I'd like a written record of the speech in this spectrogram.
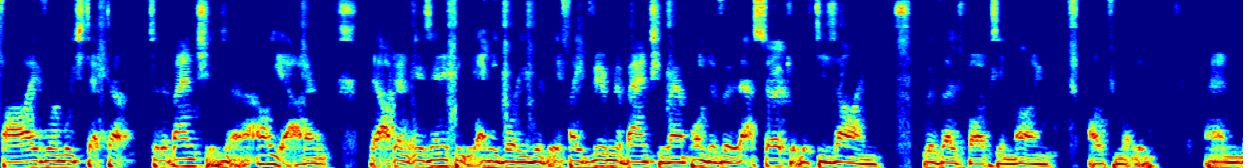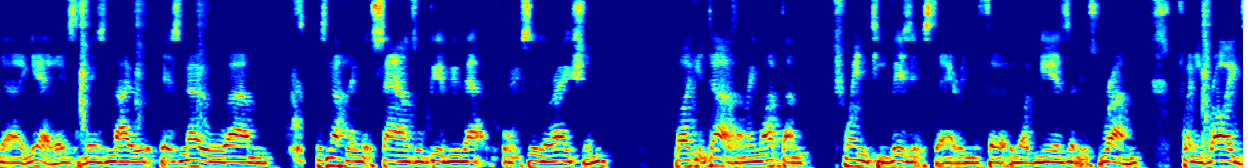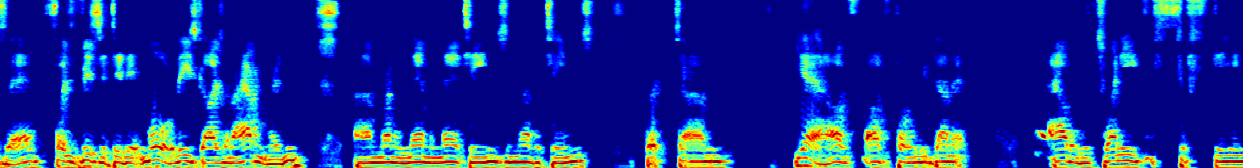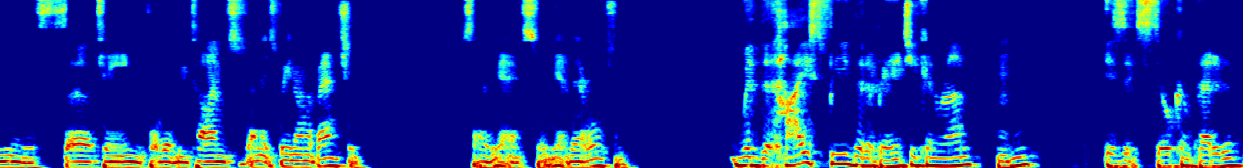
five when we stepped up to the Banshees. Uh, oh yeah, I don't, I don't. There's anything anybody would if they've driven a Banshee around Pont de Vaux, that circuit was designed with those bikes in mind ultimately. And uh, yeah, there's there's no there's no um, there's nothing that sounds will give you that exhilaration like it does. I mean, I've done 20 visits there in the 30 odd years that it's run, 20 rides there. I've visited it more with these guys when I haven't ridden, um, running them and their teams and other teams. But um, yeah, I've I've probably done it out of the 20, 15, 13 probably times, and it's been on a Banshee. So yeah, so yeah, they're awesome. With the high speed that a Banshee can run, Mm-hmm. Is it still competitive?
